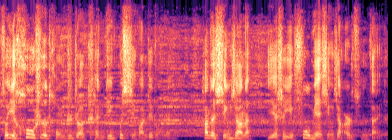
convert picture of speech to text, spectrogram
所以后世的统治者肯定不喜欢这种人，他的形象呢也是以负面形象而存在的。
